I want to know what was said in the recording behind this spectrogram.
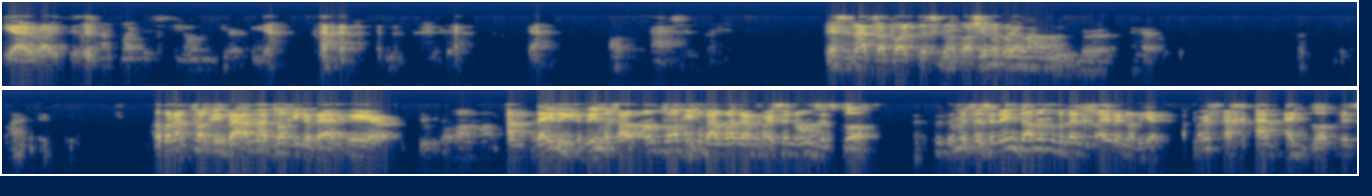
Yeah, right. Yeah. yeah. This is not support, this is not Hashem at all. But I'm talking about, I'm not talking about hair. Um, maybe it could be Michal. I'm talking about whether a person owns his goof. Remember, says an ain't done the ben chayrin over here. A person, a, a, a goof is,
